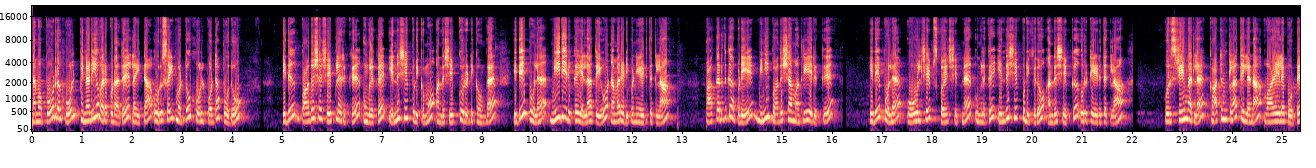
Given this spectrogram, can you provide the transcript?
நம்ம போடுற ஹோல் பின்னாடியே வரக்கூடாது. லைட்டாக ஒரு சைட் மட்டும் ஹோல் போட்டால் போதும். இது பாதுஷா ஷேப்பில் இருக்குது உங்களுக்கு என்ன ஷேப் பிடிக்குமோ அந்த ஷேப்க்கு உருட்டிக்கோங்க. இதே போல் மீதி இருக்க எல்லாத்தையும் நம்ம ரெடி பண்ணி எடுத்துக்கலாம். பார்க்கறதுக்கு அப்படியே மினி பாதுஷா மாதிரியே இருக்குது இதே போல் ஓவல் ஷேப் ஸ்கொயர் ஷேப்னு உங்களுக்கு எந்த ஷேப் பிடிக்குதோ அந்த ஷேப்க்கு உருட்டி எடுத்துக்கலாம். ஒரு ஸ்டீமரில் காட்டன் கிளாத் இல்லைன்னா வாழையில் போட்டு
